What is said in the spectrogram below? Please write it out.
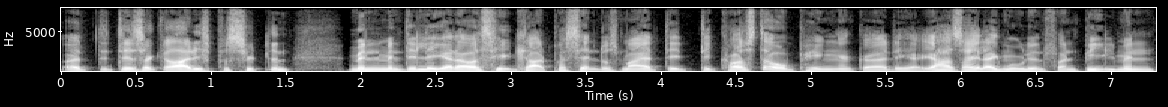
og det, det er så gratis på cyklen. Men, men det ligger da også helt klart præsent hos mig, at det, det koster jo penge at gøre det her. Jeg har så heller ikke muligheden for en bil, men,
